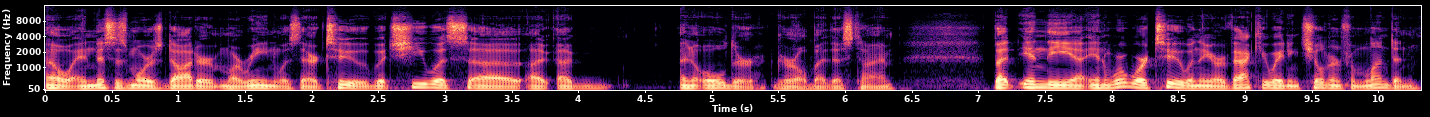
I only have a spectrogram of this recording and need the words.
oh, and Mrs. Moore's daughter Maureen was there too, but she was uh, a, a an older girl by this time. But in the uh, in World War II, when they were evacuating children from London,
